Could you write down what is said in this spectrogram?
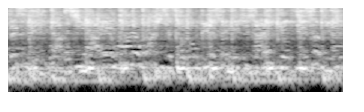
这是我的生涯，我的话，是草龙变色，黑水山穷，天色变。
